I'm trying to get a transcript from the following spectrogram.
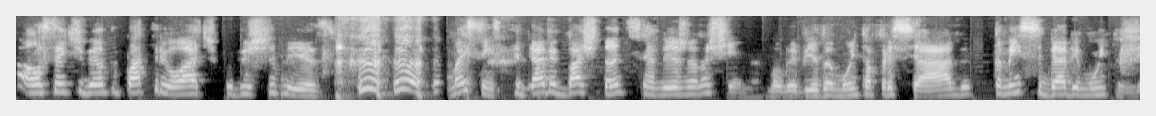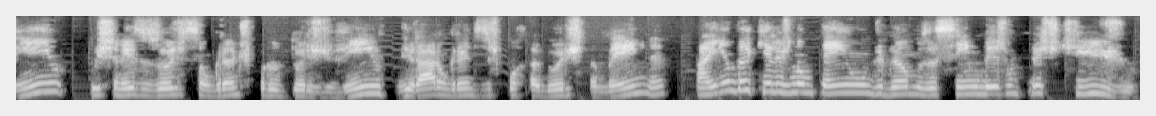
ao sentimento patriótico dos chineses. Mas sim, se bebe bastante cerveja na China, uma bebida muito apreciada. Também se bebe muito vinho. Os chineses hoje são grandes produtores de vinho, viraram grandes exportadores também, né? Ainda que eles não tenham, digamos assim, o mesmo prestígio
